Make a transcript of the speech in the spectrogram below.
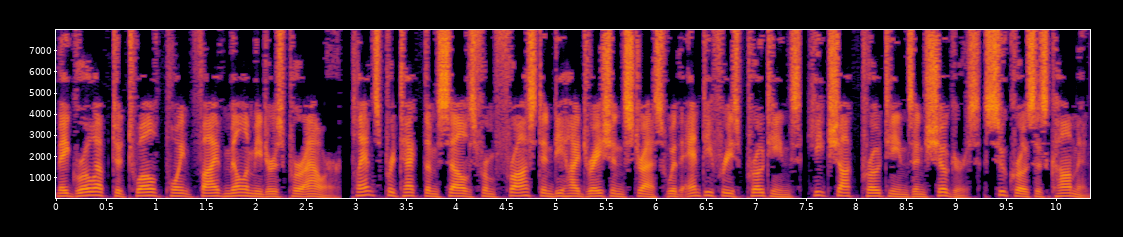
may grow up to 12.5 mm per hour. Plants protect themselves from frost and dehydration stress with antifreeze proteins, heat shock proteins and sugars sucrose is common.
